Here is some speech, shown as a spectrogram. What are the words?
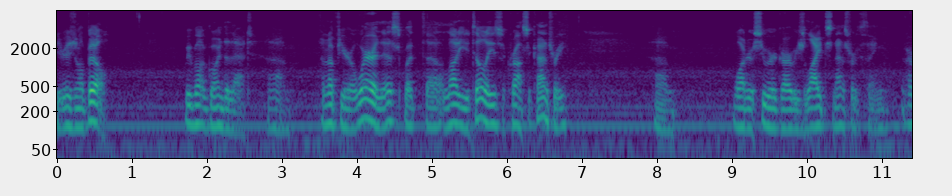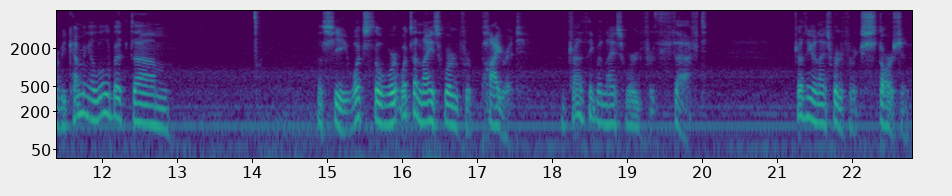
the original bill. We won't go into that. Um, I don't know if you're aware of this, but uh, a lot of utilities across the country, um, water, sewer, garbage, lights, and that sort of thing, are becoming a little bit. Um, let's see, what's the word? What's a nice word for pirate? I'm trying to think of a nice word for theft. I'm trying to think of a nice word for extortion.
